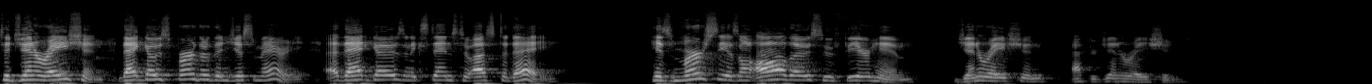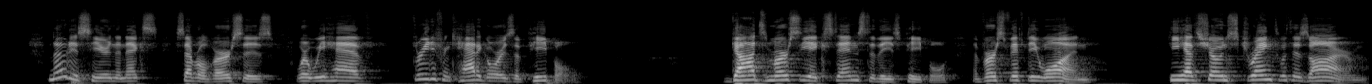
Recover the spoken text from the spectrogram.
to generation. That goes further than just Mary. Uh, that goes and extends to us today. His mercy is on all those who fear him, generation after generation. Notice here in the next several verses where we have three different categories of people God's mercy extends to these people. In verse 51, He hath shown strength with His arm.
